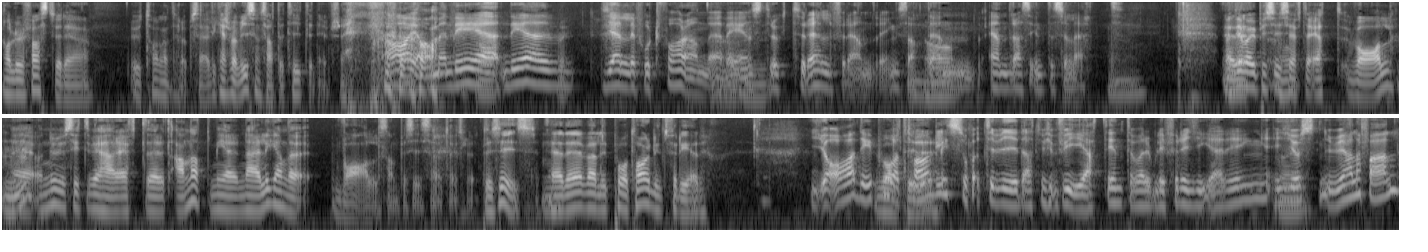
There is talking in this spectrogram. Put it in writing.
Håller du fast vid det uttalandet? Det kanske var vi som satte titeln i och för sig. Ja, ja, men det, det gäller fortfarande. Det är en Mm. strukturell förändring så att Ja. den ändras inte så lätt. Mm. Är Men det var ju precis ja. efter ett val Mm. eh, och nu sitter vi här efter ett annat mer närliggande val som precis har tagit slut. Precis. Mm. Är det väldigt påtagligt för er? Ja, det är Valtider. påtagligt så tillvida att vi vet inte vad det blir för regering, Nej. just nu i alla fall.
